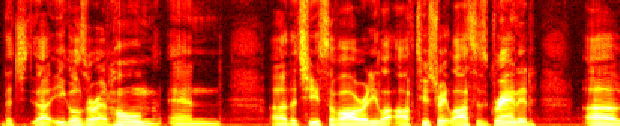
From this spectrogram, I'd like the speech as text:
The uh, Eagles are at home, and uh, the Chiefs have already lo- off two straight losses. Granted, uh,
